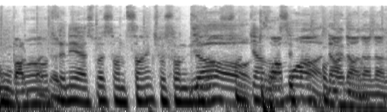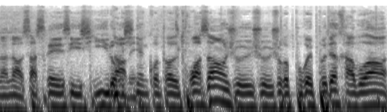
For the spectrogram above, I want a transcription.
fous. on parle pas d'âge. entraîné à 65, 70 ans, Non, 75 ans. trois c'est pas un mois. Non, problème. non, non, non, non, non, ça serait si, si aurait mais- signé un contrat de trois ans, je, je, je pourrais peut-être avoir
